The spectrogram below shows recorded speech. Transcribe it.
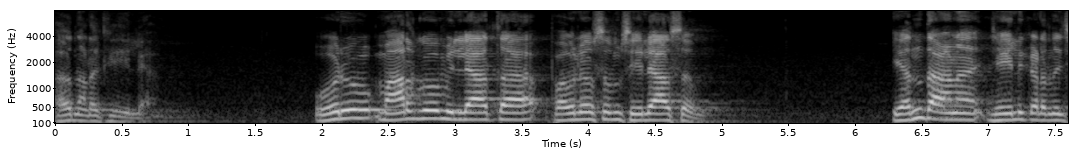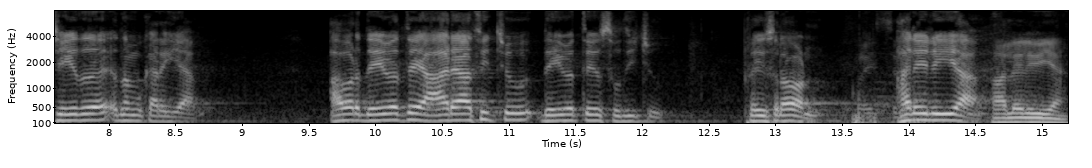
അത് നടക്കുകയില്ല. ഒരു മാർഗവുമില്ലാത്ത പൗലോസും ശീലാസും എന്താണ് ജയിലിൽ കിടന്ന് ചെയ്തത് എന്ന് നമുക്കറിയാം. അവർ ദൈവത്തെ ആരാധിച്ചു ദൈവത്തെ സ്തുതിച്ചു. പ്രൈസ് റോൺ ഹലലിയ ഹല്ലേലൂയ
